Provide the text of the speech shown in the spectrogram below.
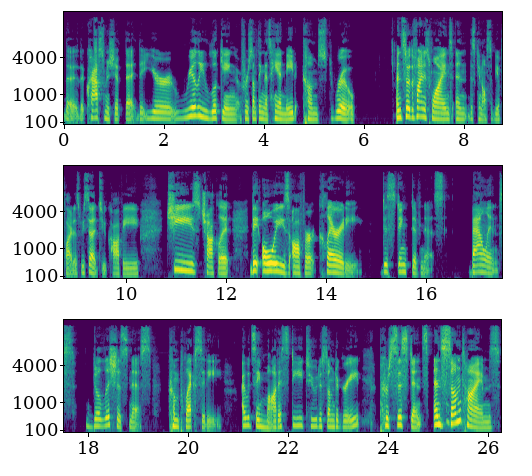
the the craftsmanship that that you're really looking for something that's handmade comes through and so the finest wines and this can also be applied as we said to coffee cheese chocolate they always offer clarity distinctiveness balance deliciousness complexity. I would say modesty too, to some degree, persistence, and sometimes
